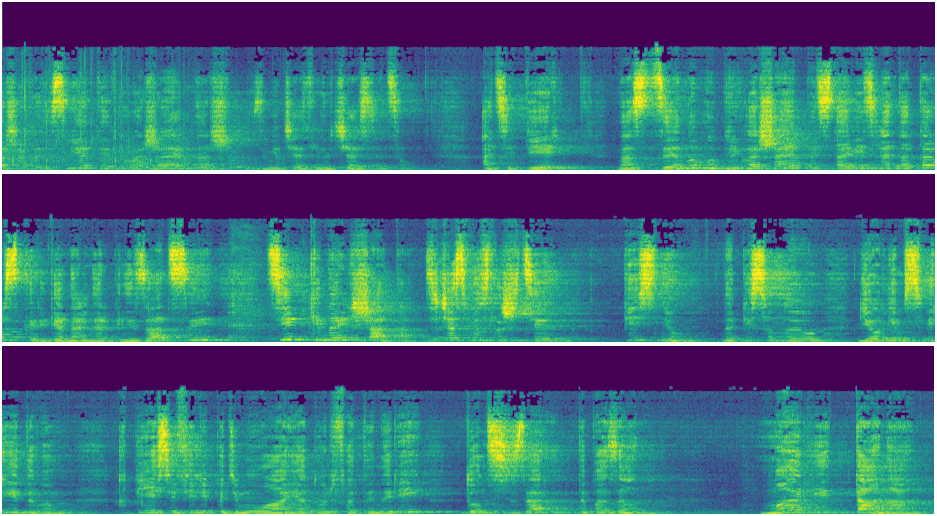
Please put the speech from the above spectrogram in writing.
ваши аплодисменты и провожаем нашу замечательную участницу. А теперь на сцену мы приглашаем представителя татарской региональной организации Тимкина Ильшата. Сейчас вы слышите песню, написанную Георгием Свиридовым к пьесе Филиппа Демуа и Адольфа Денери «Дон Сезар де Базан». «Маритана»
